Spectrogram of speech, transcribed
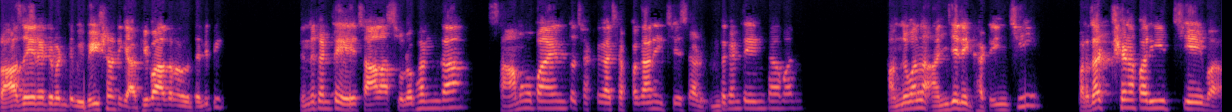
రాజైనటువంటి విభీషణుడికి అభివాదనలు తెలిపి ఎందుకంటే చాలా సులభంగా సామోపాయంతో చక్కగా చెప్పగానే ఇచ్చేశాడు. ఎందుకంటే ఏం కావాలి? అందువల్ల అంజలి ఘటించి ప్రదక్షిణ పరీత్యేవ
